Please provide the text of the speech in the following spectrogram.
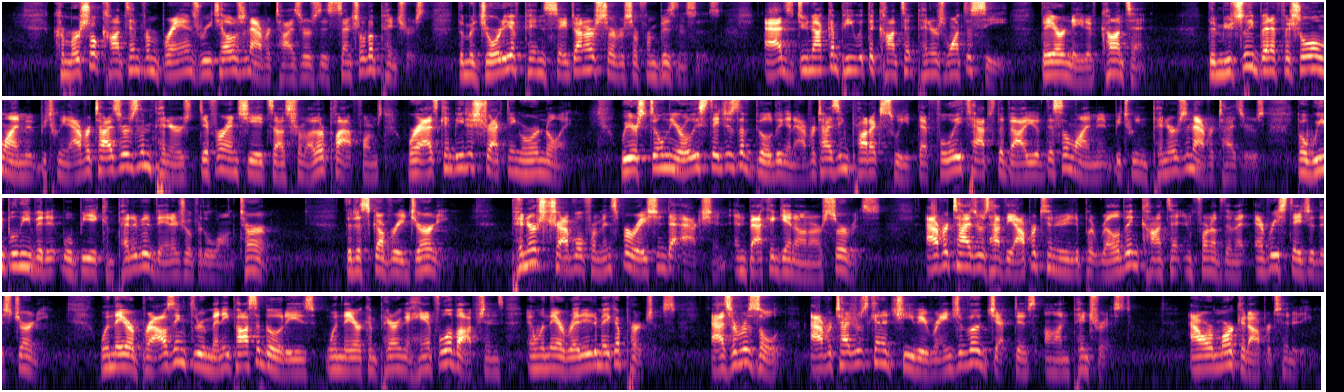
Commercial content from brands, retailers, and advertisers is central to Pinterest. The majority of pins saved on our service are from businesses. Ads do not compete with the content pinners want to see, they are native content. The mutually beneficial alignment between advertisers and pinners differentiates us from other platforms where ads can be distracting or annoying. We are still in the early stages of building an advertising product suite that fully taps the value of this alignment between pinners and advertisers, but we believe it will be a competitive advantage over the long term the discovery journey. Pinners travel from inspiration to action and back again on our service. Advertisers have the opportunity to put relevant content in front of them at every stage of this journey. When they are browsing through many possibilities, when they are comparing a handful of options, and when they are ready to make a purchase. As a result, advertisers can achieve a range of objectives on Pinterest. Our market opportunity.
